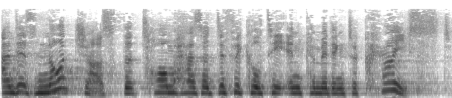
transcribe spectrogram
And it's not just that Tom has a difficulty in committing to Christ.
